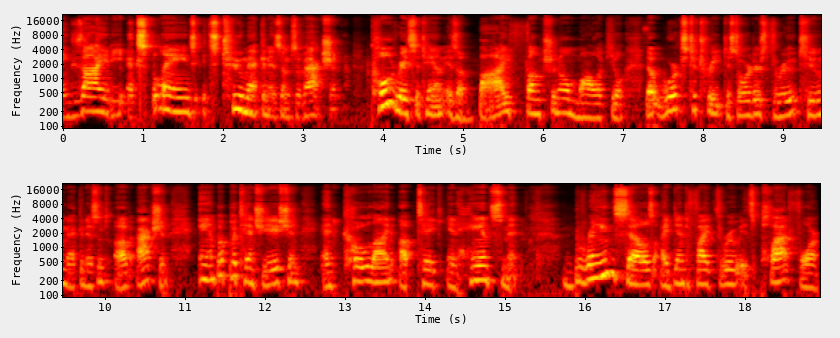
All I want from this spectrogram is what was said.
anxiety, explains its two mechanisms of action. Coluracetam is a bifunctional molecule that works to treat disorders through two mechanisms of action AMPA potentiation and choline uptake enhancement. Brain cells identified through its platform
